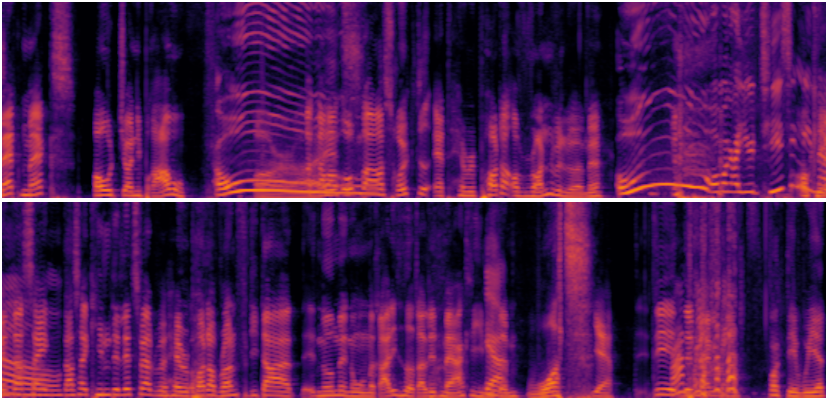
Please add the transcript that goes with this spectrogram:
Mad Max og Johnny Bravo. Oh. Og der var Alright. åbenbart også rygtet, at Harry Potter og Ron ville være med. Oh, oh my god, you're teasing Okay, me men now. der sagde, der sagde kilden, det er lidt svært med Harry Potter og Ron, fordi der er noget med nogle rettigheder, der er lidt mærkelige Ja. med dem. What? Ja, det, det er mærkeligt. Fuck, det er weird.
